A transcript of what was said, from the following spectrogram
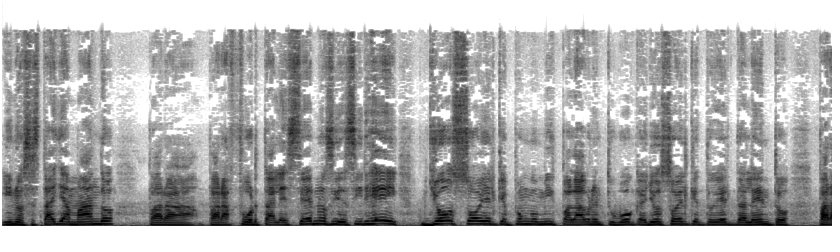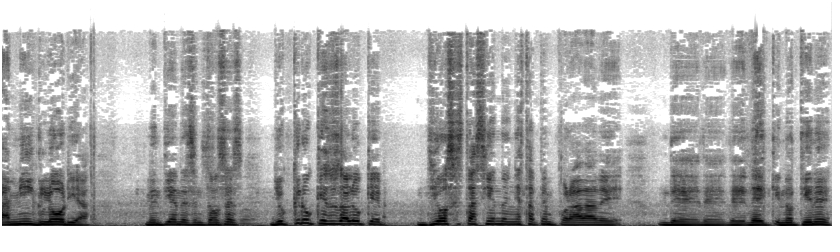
y nos está llamando para, para fortalecernos y decir, hey, yo soy el que pongo mis palabras en tu boca, yo soy el que te doy el talento para mi gloria. ¿Me entiendes? Entonces, yo creo que eso es algo que Dios está haciendo en esta temporada de, de, de- de- de que no tiene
